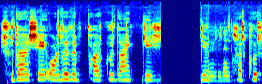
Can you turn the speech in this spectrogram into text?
Şurada şey orada da parkur daha geç parkur.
